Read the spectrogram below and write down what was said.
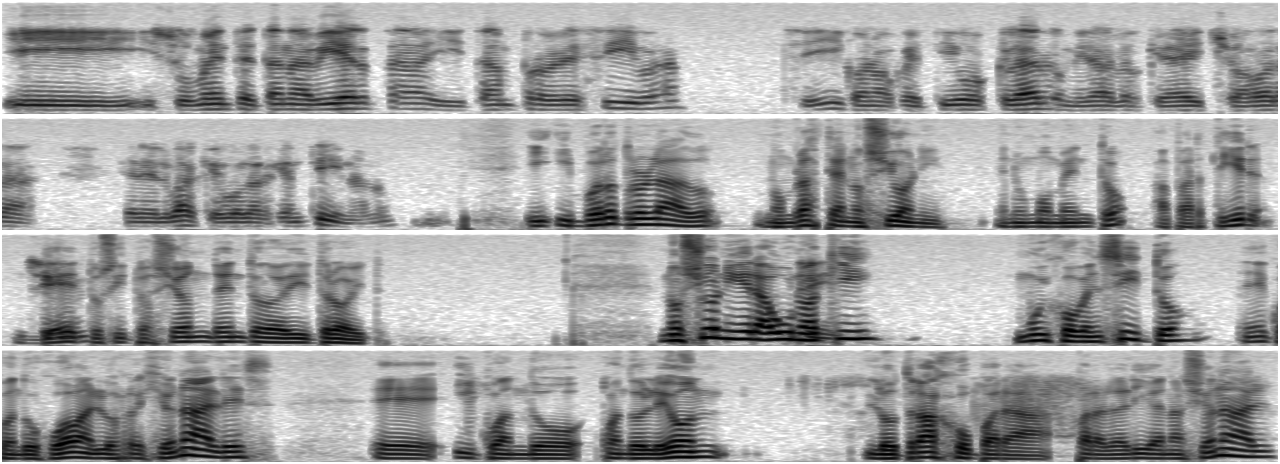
y, su mente tan abierta y tan progresiva, sí, con objetivos claros, mirar lo que ha hecho ahora en el básquetbol argentino, ¿no? Y, y por otro lado, nombraste a Nocioni en un momento a partir de tu situación dentro de Detroit. Nocioni era uno aquí, muy jovencito, eh, cuando jugaban los regionales, eh, y cuando, cuando León lo trajo para, para la Liga Nacional,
